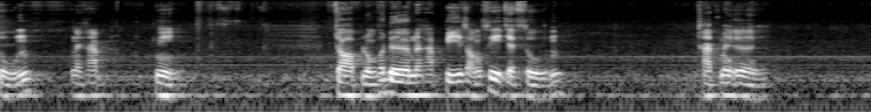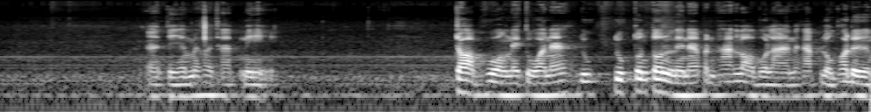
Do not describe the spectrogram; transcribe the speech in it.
2470นะครับ นี่ จอบหลวงพ่อเดิมนะครับ ปี2470ชัดไหมเอ่ย อาจจะยังไม่ค่อยชัดนี่ จอบห่วงในตัวนะ ยุคยุคต้นๆเลยนะเป็นพระรอโบราณนะครับ หลวงพ่อเดิม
